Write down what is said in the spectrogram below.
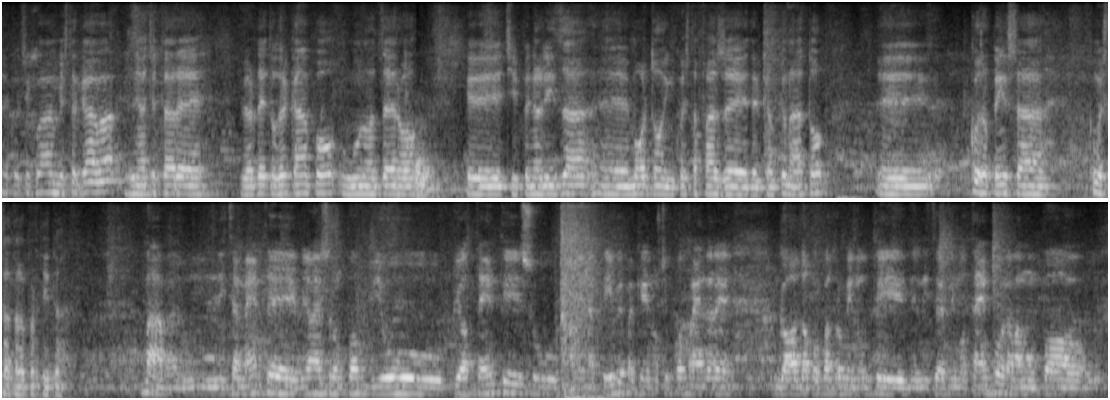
Eccoci qua, mister Gava, bisogna accettare il verdetto del campo, un 1-0 che ci penalizza eh, molto in questa fase del campionato. Eh, cosa pensa, come è stata la partita? Ma inizialmente bisogna essere un po' più, più attenti su allenative perché non si può prendere gol dopo 4 minuti nell'inizio del primo tempo, eravamo un po'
